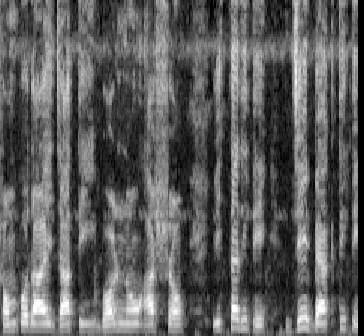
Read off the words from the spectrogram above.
সম্প্রদায়, জাতি, বর্ণ, আশ্রম ইত্যাদিতে যে ব্যক্তিতে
